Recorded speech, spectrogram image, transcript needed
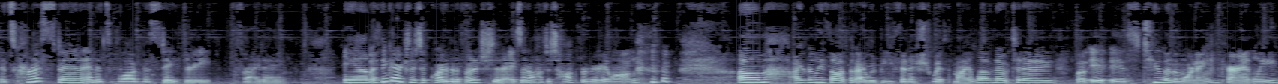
It's Christen and it's Vlogmas Day 3, Friday. And I think I actually took quite a bit of footage today, so I don't have to talk for very long. um, I really thought that I would be finished with my love note today, but it is 2 in the morning currently,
